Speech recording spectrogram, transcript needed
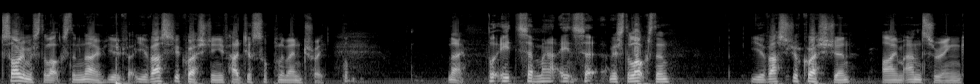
Sorry, Mr. Loxton. No, you've you've asked your question. You've had your supplementary. No, But it's a it's a Mr. Loxton, you've asked your question. I'm answering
